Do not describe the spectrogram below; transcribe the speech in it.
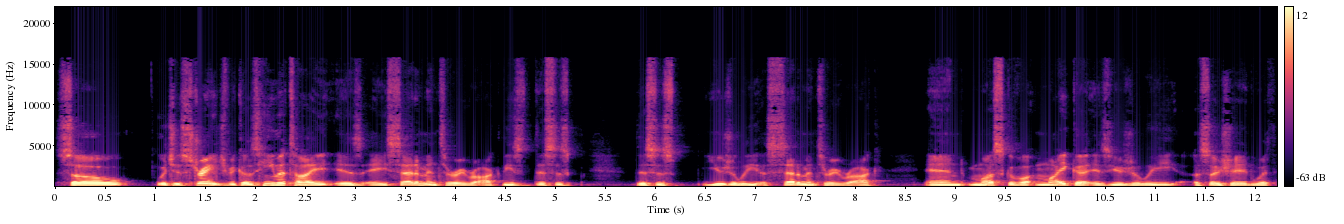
So which is strange because hematite is a sedimentary rock. These this is this is usually a sedimentary rock, and muscovite mica is usually associated with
